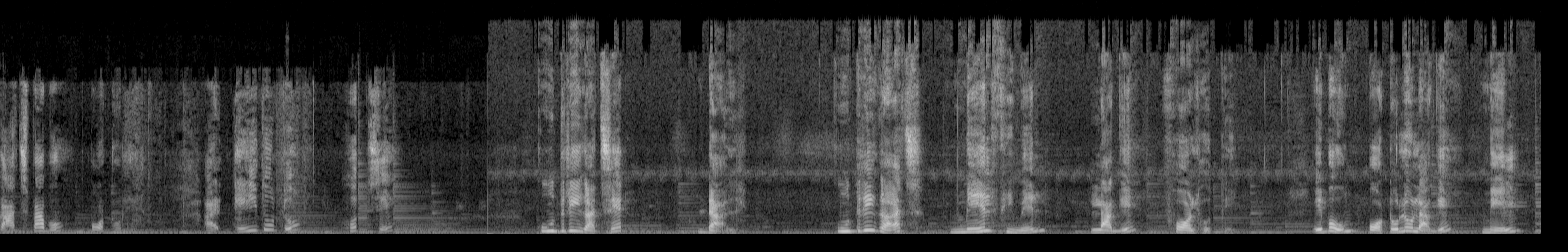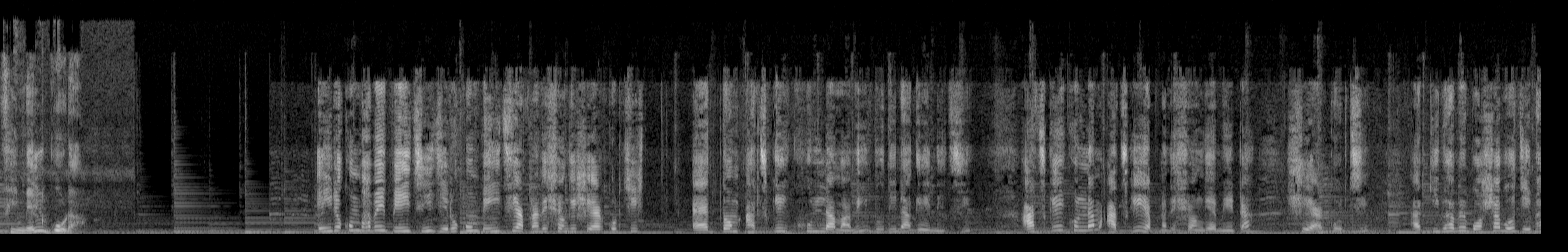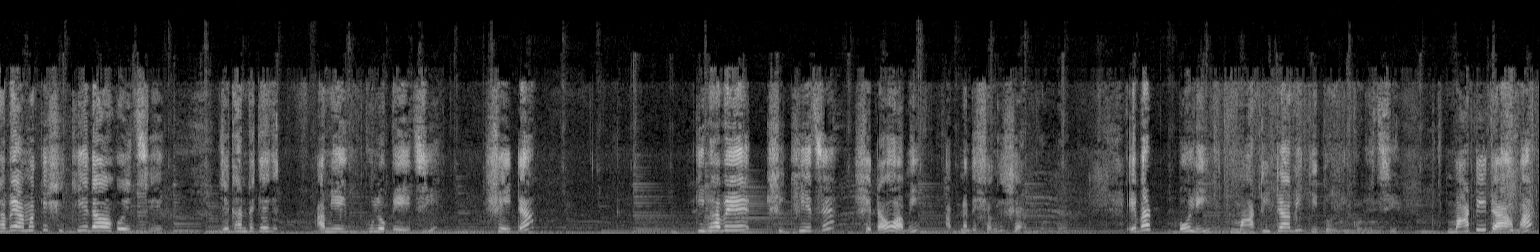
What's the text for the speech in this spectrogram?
গাছ পাবো পটলের আর এই দুটো হচ্ছে কুঁদরি গাছের ডাল। কুঁদরি গাছ মেল ফিমেল লাগে ফল হতে এবং পটলও লাগে মেল ফিমেল গোড়া। এইরকমভাবেই পেয়েছি, যেরকম পেয়েছি আপনাদের সঙ্গে শেয়ার করছি। একদম আজকেই খুললাম আমি, দুদিন আগে এনেছি। আজকেই খুললাম, আজকেই আপনাদের সঙ্গে আমি এটা শেয়ার করছি। আর কীভাবে বসাবো, যেভাবে আমাকে শিখিয়ে দেওয়া হয়েছে, যেখান থেকে আমি এইগুলো পেয়েছি সেইটা কীভাবে শিখিয়েছে সেটাও আমি আপনাদের সঙ্গে শেয়ার করব। এবার বলি মাটিটা আমি কি তৈরি করেছি। মাটিটা আমার,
